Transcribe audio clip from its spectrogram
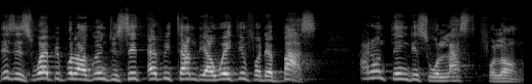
this is where people are going to sit every time they are waiting for the bus, I don't think this will last for long.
